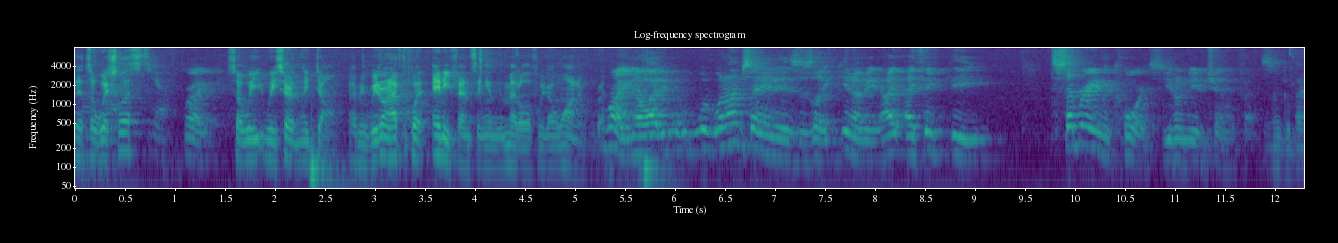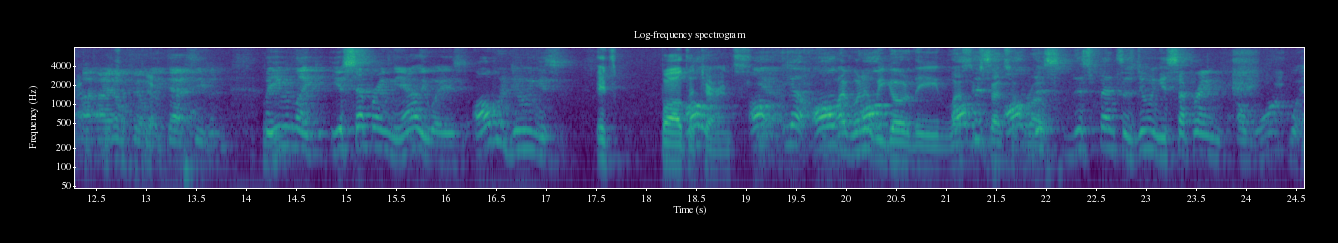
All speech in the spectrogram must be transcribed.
it's a wish list. Yeah. Right. So we, we certainly don't. I mean, we don't have to put any fencing in the middle if we don't want to. Right, no, I, what, what I'm saying is, is like, you know, I mean, I, I think the, separating the courts, you don't need a chain link fence. I'll go back to I, I don't feel Yeah. like that's even, but even like, you're separating the alleyways, all we're doing is. It's ball all- deterrence. All, yeah, all. Why wouldn't we all- go to the less all this- expensive All route? this, this fence is doing is separating a walkway,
